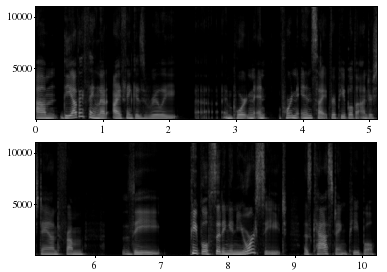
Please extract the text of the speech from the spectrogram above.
Um, the other thing that I think is really uh, important and important insight for people to understand from the people sitting in your seat as casting people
